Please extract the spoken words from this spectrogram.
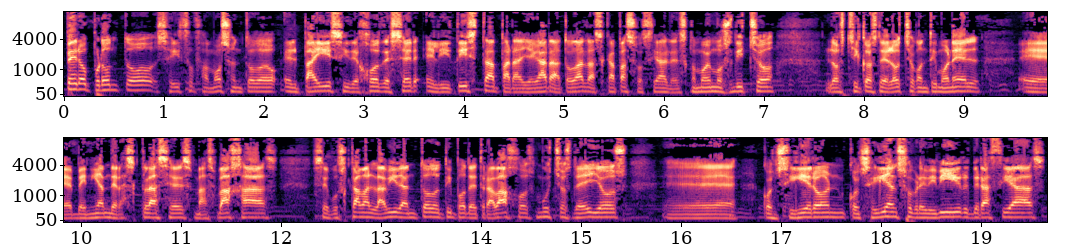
pero pronto se hizo famoso en todo el país y dejó de ser elitista para llegar a todas las capas sociales. Como hemos dicho, los chicos del 8 con timonel eh, venían de las clases más bajas, se buscaban la vida en todo tipo de trabajos, muchos de ellos eh, consiguieron, conseguían sobrevivir gracias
